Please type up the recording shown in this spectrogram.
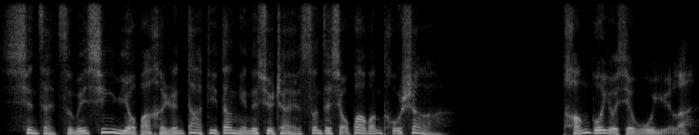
现在紫薇星域要把狠人大帝当年的血债算在小霸王头上啊！唐博有些无语了。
